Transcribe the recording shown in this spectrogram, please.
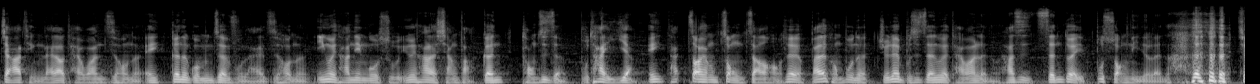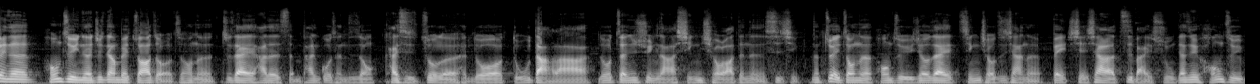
家庭来到台湾之后呢，哎，跟着国民政府来了之后呢，因为他念过书，因为他的想法跟统治者不太一样，哎，他照样中招哈。所以白色恐怖呢，绝对不是针对台湾人哦，他是针对不爽你的人啊。所以呢，洪子云呢就这样被抓走了之后呢，就在他的审判过程之中，开始做了很多毒打啦、很多侦讯啦、刑求啦等等的事情。那最终呢，洪子瑜就在刑求之下呢，被写下了自白书。但是洪子瑜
